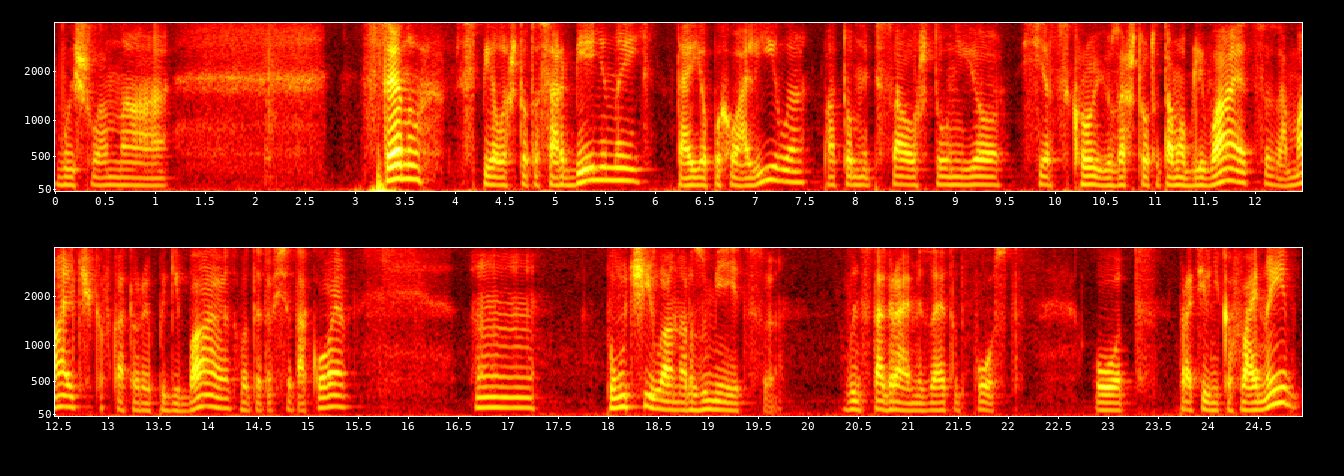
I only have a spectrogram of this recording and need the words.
вышла на сцену, спела что-то с Арбениной, Та ее похвалила, потом написала, что у нее сердце кровью за что-то там обливается, за мальчиков, которые погибают, вот это все такое. Получила она, разумеется, в Инстаграме за этот пост от противников войны.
